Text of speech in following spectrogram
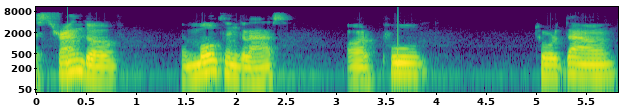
strand of molten glass are pulled toward down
